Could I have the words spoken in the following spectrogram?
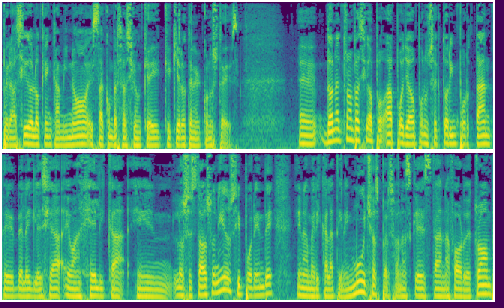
Pero ha sido lo que encaminó esta conversación que, quiero tener con ustedes. Eh, Donald Trump ha sido apoyado por un sector importante de la iglesia evangélica en los Estados Unidos y por ende en América Latina. Hay muchas personas que están a favor de Trump.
